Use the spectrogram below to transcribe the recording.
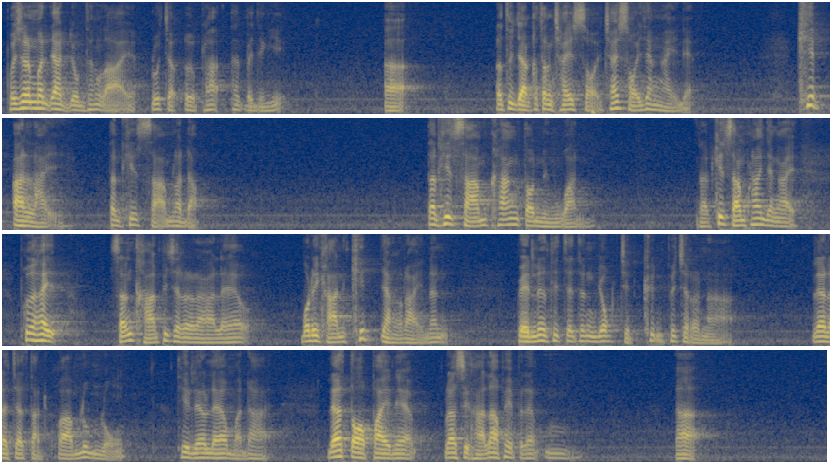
เพราะฉะนั้นมันญาติโยมทั้งหลาย รู้จักเออพระท่านเป็นอย่างนี้อ่าแล้วทุกอย่างก็ต้องใช้สอย ใช้สอยยังไงเนี่ยคิดอะไร ต้องคิดสามระดับ ต้องคิดสามครั้งต่อหนึ่งวันนะคิดสามครั้งยังไง เพื่อให้สังขารพิจารณาแล้ว บริขารคิดอย่างไรนั้นเป็นเรื่องที่จะต้องยกจิตขึ้นพิจารณา แล้วเราจะตัดความลุ่มหลงที่แล้วแล้วมาได้ แล้วต่อไปเนี่ยเราสึกหาลาภเพศไปแล้วนะ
